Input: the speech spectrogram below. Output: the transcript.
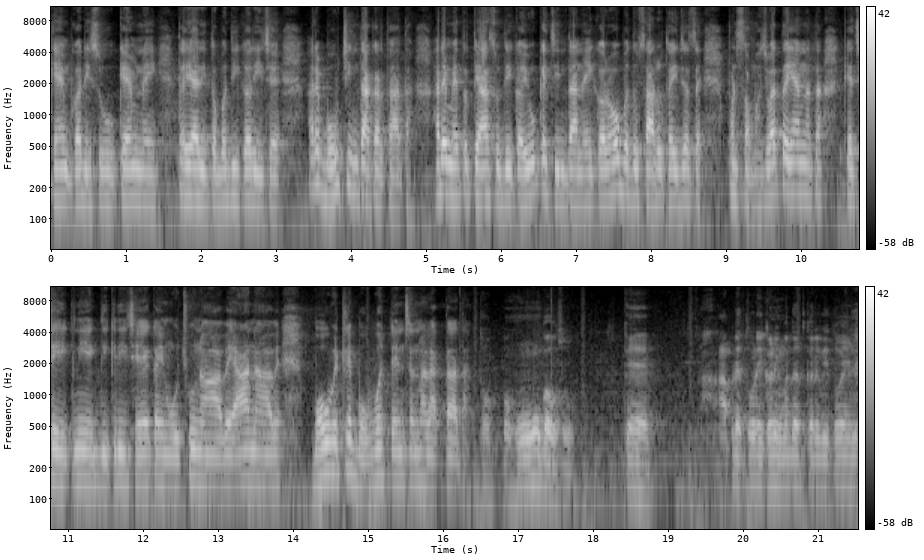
કેમ કરીશું કેમ નહીં તૈયારી તો બધી કરી છે. અરે બહુ ચિંતા કરતા હતા. અરે મેં તો ત્યાં સુધી કહ્યું કે ચિંતા નહીં કરો બધું સારું થઈ જશે. પણ સમજવા તૈયાર નહોતા કે જે એકની એક દીકરી છે કંઈ ઓછું ના આવે આ ના આવે. બહુ એટલે બહુ જ ટેન્શનમાં લાગતા હતા. તો હું શું કહું છું? કે આપણે થોડી ઘણી મદદ કરવી તો એને.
